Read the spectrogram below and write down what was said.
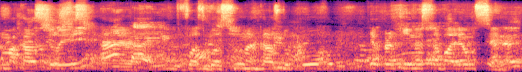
numa casa de lei, é, do Foz do Iguaçu, na Casa do Povo, que é para quem nós trabalhamos sempre.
